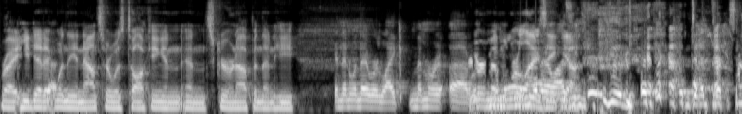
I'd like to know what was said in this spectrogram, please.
Right, he did it Yeah. when the announcer was talking and, and screwing up, and then he And then when they were like memor- uh, They were memorializing, the dead person.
